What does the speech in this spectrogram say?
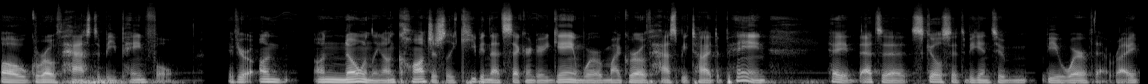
oh, growth has to be painful. If you're un- unknowingly, unconsciously keeping that secondary gain where my growth has to be tied to pain, hey, that's a skill set to begin to be aware of that, right?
